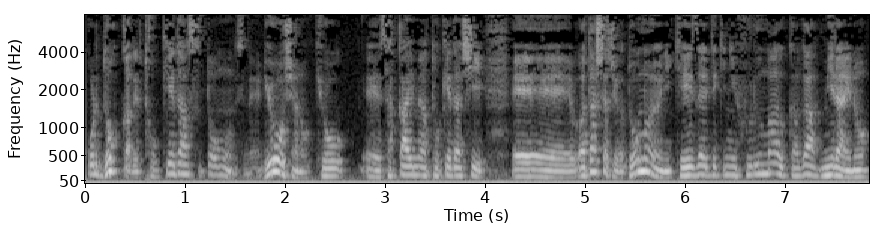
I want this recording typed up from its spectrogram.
これどっかで溶け出すと思うんですね。両者の境、境目は溶け出し、えー、私たちがどのように経済的に振る舞うかが未来の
